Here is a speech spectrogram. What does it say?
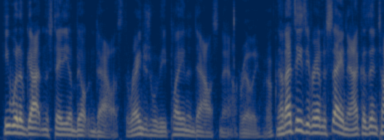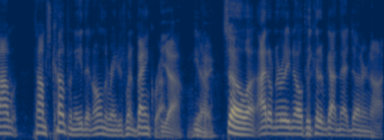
he would have gotten the stadium built in Dallas. The Rangers would be playing in Dallas now. Really? Okay. Now that's easy for him to say now because then Tom Tom's company that owned the Rangers went bankrupt. Yeah, Okay. you know. So uh, I don't really know if he could have gotten that done or not.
